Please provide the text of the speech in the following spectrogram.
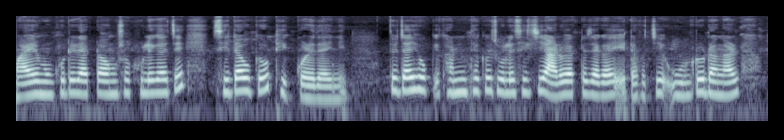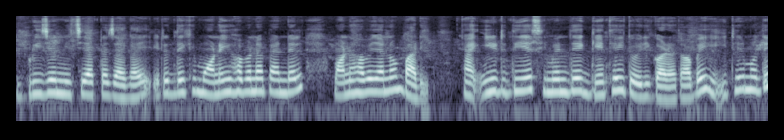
মায়ের মুকুটের একটা অংশ খুলে গেছে, সেটাও কেউ ঠিক করে দেয়নি। তো যাই হোক, এখান থেকে চলে এসেছি আরও একটা জায়গায়, এটা হচ্ছে উল্টো ডাঙার ব্রিজের নিচে একটা জায়গায়। এটা দেখে মনেই হবে না প্যান্ডেল, মনে হবে যেন বাড়ি। হ্যাঁ ইট দিয়ে সিমেন্ট দিয়ে গেঁথেই তৈরি করা, তবে ইটের মধ্যে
